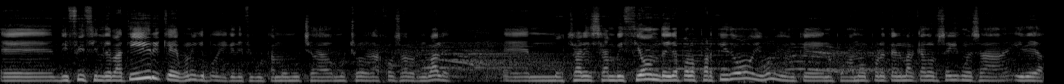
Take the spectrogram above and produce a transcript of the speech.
eh, difícil de batir y que, bueno, y que, dificultamos mucho las cosas a los rivales. Eh, mostrar esa ambición de ir a por los partidos y bueno, y aunque nos pongamos por detrás del marcador, seguir con esa idea.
